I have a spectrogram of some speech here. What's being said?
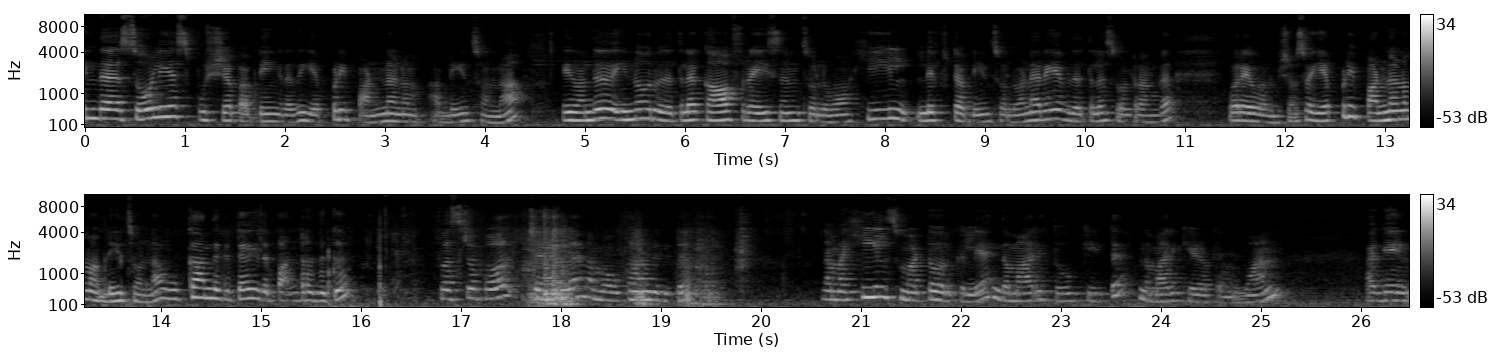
இந்த சோலியஸ் புஷ்அப் அப்படிங்கிறது எப்படி பண்ணணும் அப்படின்னு சொன்னால் இது வந்து இன்னொரு விதத்தில் காஃப் ரைஸ்ன்னு சொல்லுவோம் ஹீல் லிஃப்ட் அப்படின்னு சொல்லுவோம். நிறைய விதத்தில் சொல்கிறாங்க ஒரே ஒரு நிமிஷம். ஸோ எப்படி பண்ணணும் அப்படின்னு சொன்னால் உட்காந்துக்கிட்டே இது பண்ணுறதுக்கு ஃபர்ஸ்ட் ஆஃப் ஆல் சேரில் நம்ம உட்காந்துக்கிட்டு நம்ம ஹீல்ஸ் மட்டும் இருக்கு இல்லையா? இந்த மாதிரி தூக்கிட்டு இந்த மாதிரி கீழே போகணும். ஒன் அகெயின்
